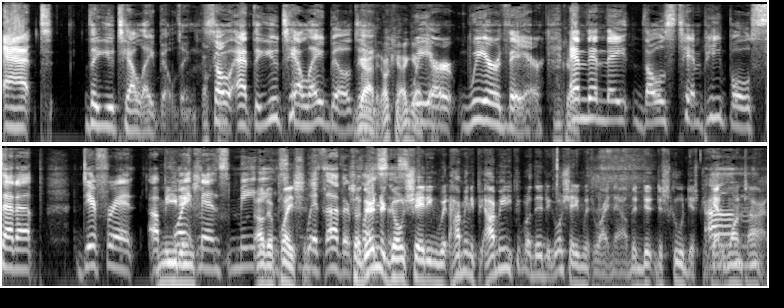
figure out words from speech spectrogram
at the UTLA building. Okay. So at the UTLA building, got it. Okay, I got we you. are we are there, okay. and then they those ten people set up different appointments, meetings, meetings other places with other. So places. they're negotiating with how many how many people are they negotiating with right now? The, the school district um, at one um, time.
